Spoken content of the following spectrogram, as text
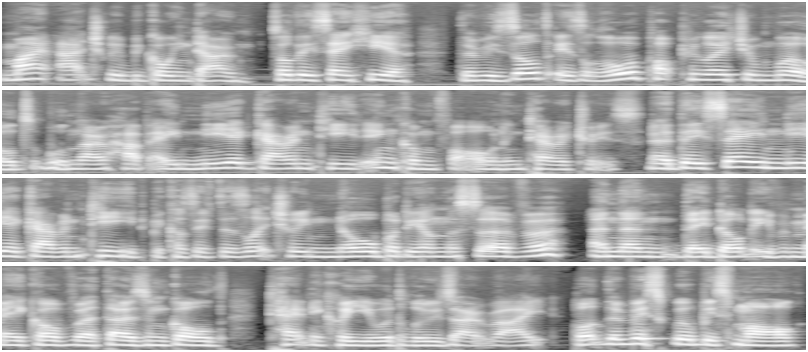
might actually be going down. So they say here, the result is lower population worlds will now have a near guaranteed income for owning territories. Now they say near guaranteed because if there's literally nobody on the server and then they don't even make over a thousand gold, technically you would lose outright. But the risk will be small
